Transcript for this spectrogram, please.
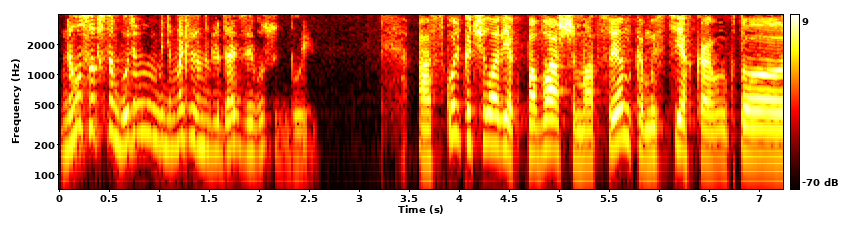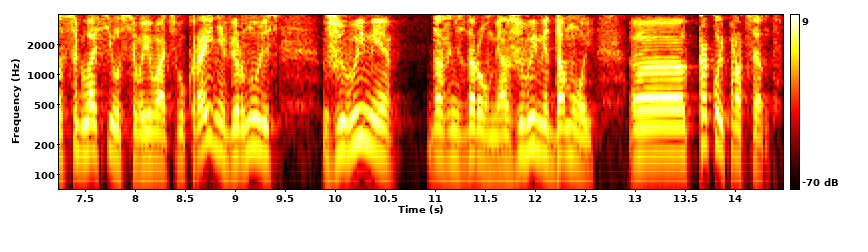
Ну, собственно, будем внимательно наблюдать за его судьбой. А сколько человек, по вашим оценкам, из тех, кто согласился воевать в Украине, вернулись живыми, даже не здоровыми, а живыми домой? Э, какой процент?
